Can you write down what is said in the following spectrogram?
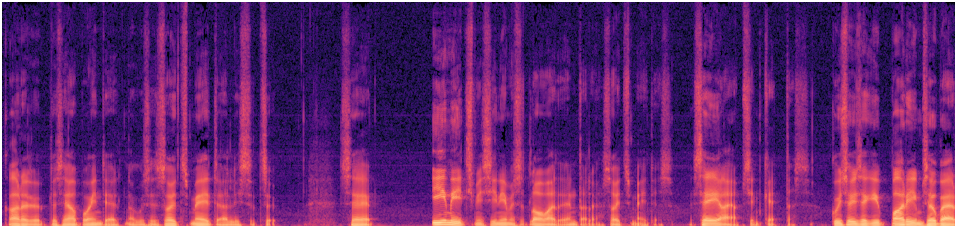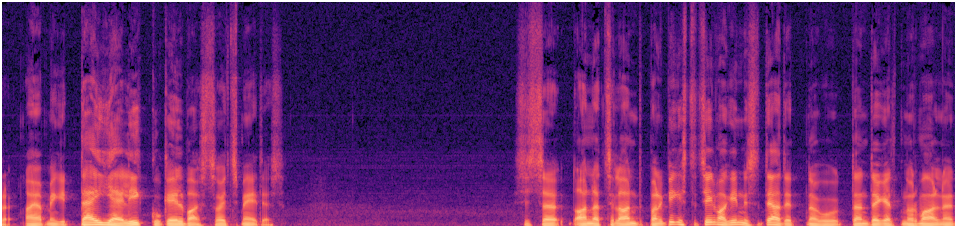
Kaarel ütles hea pointi, et nagu see sotsmeedia lihtsalt see, see imidž, mis inimesed loovad endale sotsmeedias, see ajab sind kettasse. kui su isegi parim sõber ajab mingit täielikku kelbast sotsmeedias, siis sa annad selle and-, pane, pigistad silma kinni, sa tead, et nagu ta on tegelikult normaalne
